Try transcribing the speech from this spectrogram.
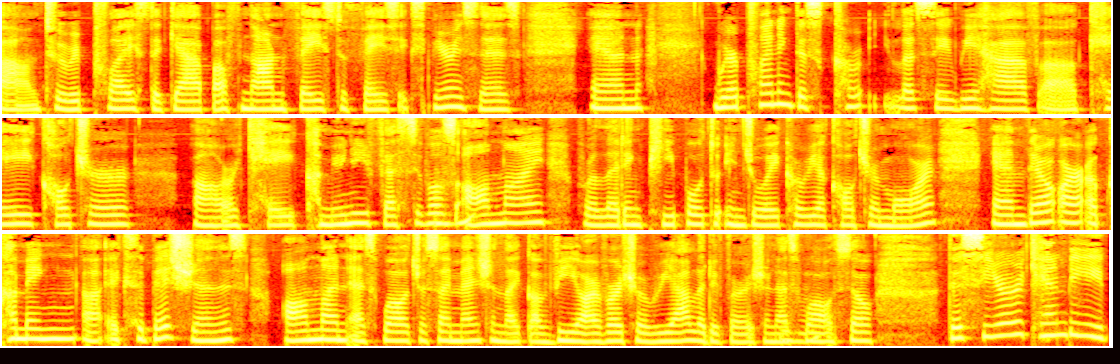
um, to replace the gap of non face to face experiences, and we're planning this. Let's say we have uh, K culture uh, or K community festivals online for letting people to enjoy Korea culture more. And there are upcoming uh, exhibitions online as well. Just I mentioned like a VR virtual reality version as well. So this year can be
